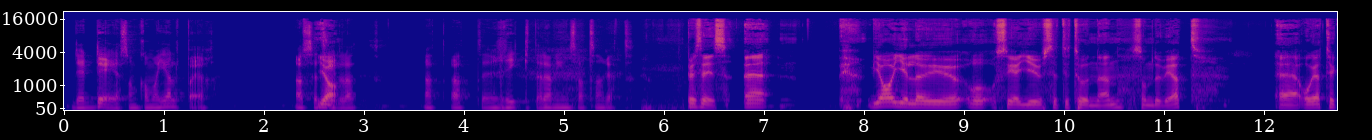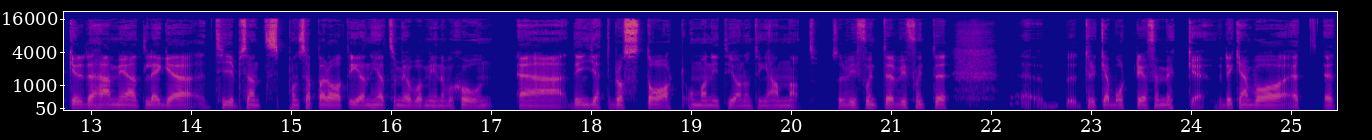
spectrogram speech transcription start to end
det är det som kommer att hjälpa er. Att se ja. till att, att, att rikta den insatsen rätt. Precis. Eh, jag gillar ju att se ljuset i tunneln, som du vet. Eh, och jag tycker det här med att lägga 10% på en separat enhet som jobbar med innovation, eh, det är en jättebra start om man inte gör någonting annat. Så vi får inte, vi får inte eh, trycka bort det för mycket. Det kan vara ett, ett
